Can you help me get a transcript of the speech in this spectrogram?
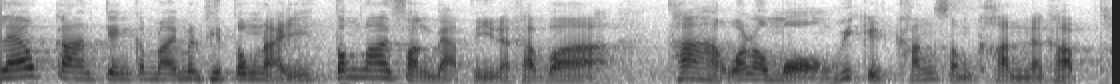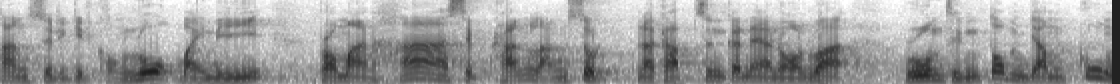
แล้วการเก็งกำไรมันผิดตรงไหน ต้องเล่าให้ฟังแบบนี้นะครับว่า ถ้าหากว่าเรามองวิกฤตครั้งสำคัญนะครับทางเศรษฐกิจของโลกใบนี้ ประมาณ 50 ครั้งหลังสุดนะครับซึ่งก็แน่นอนว่ารวมถึงต้มยำกุ้ง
